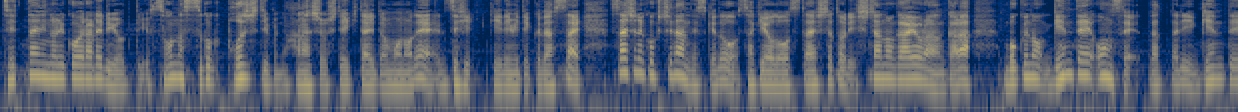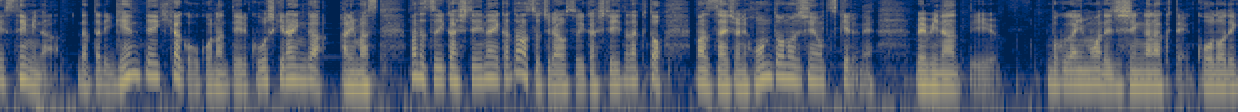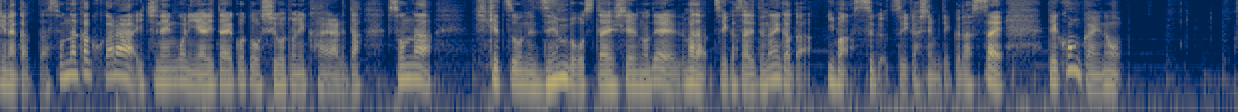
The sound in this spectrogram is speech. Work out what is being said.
絶対に乗り越えられるよっていう、そんなすごくポジティブな話をしていきたいと思うので、ぜひ聞いてみてください。最初に告知なんですけど、先ほどお伝えした通り、下の概要欄から僕の限定音声だったり、限定セミナーだったり、限定企画を行っている公式 LINE があります。まだ追加していない方はそちらを追加していただくと、まず最初に本当の自信をつけるね、ウェビナーっていう、僕が今まで自信がなくて行動できなかった。そんな過去から1年後にやりたいことを仕事に変えられた。そんな秘訣をね、全部お伝えしているので、まだ追加されてない方、今すぐ追加してみてください。で、今回の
